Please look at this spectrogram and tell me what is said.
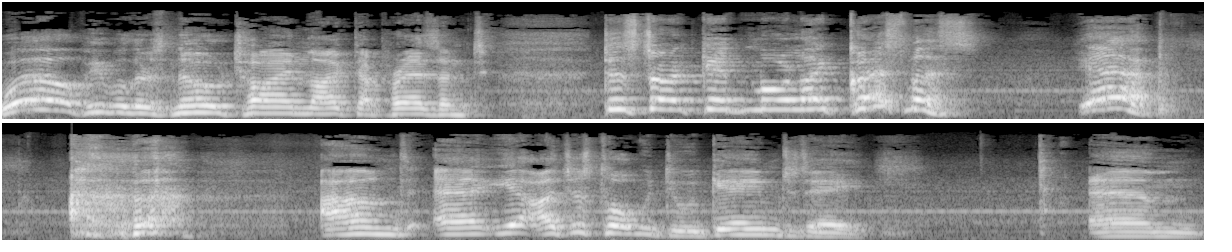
Well, people, there's no time like the present to start getting more like Christmas. Yeah. and uh, yeah, I just thought we'd do a game today. Um,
